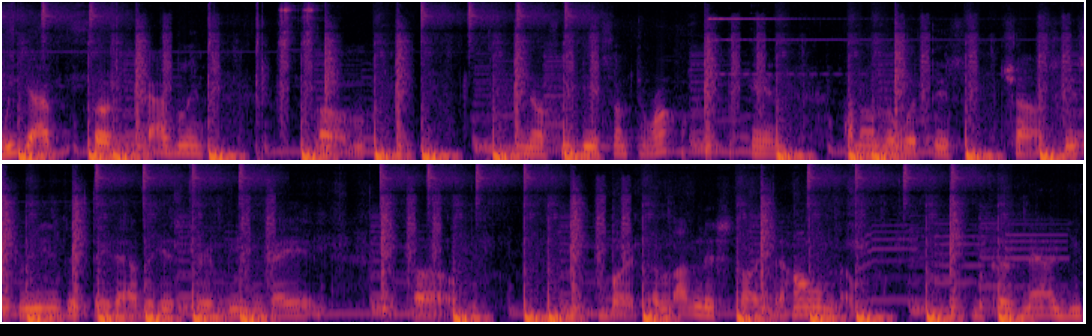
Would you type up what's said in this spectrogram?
We got uh, paddling, um, you know, if we did something wrong. And I don't know what this child's history is, if they have a history of being bad. Um, but a lot of this starts at home though, because now you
